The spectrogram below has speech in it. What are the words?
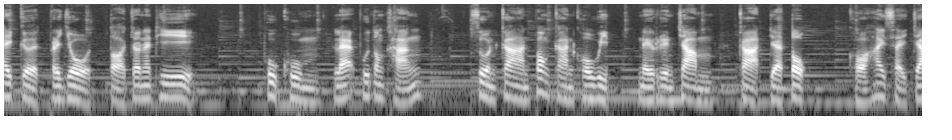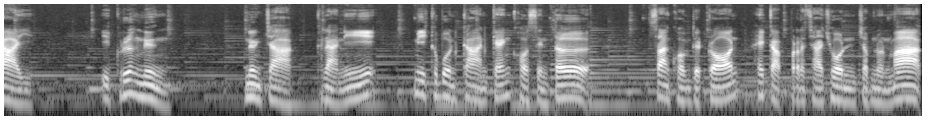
ให้เกิดประโยชน์ต่อเจ้าหน้าที่ ผู้คุมและผู้ต้องขัง ส่วนการป้องกันโควิด ในเรือนจำกาดอย่าตก ขอให้ใส่ใจ อีกเรื่องหนึ่ง เนื่องจากขณะนี้มีขบวนการแก๊งคอร์เซนเตอร์ สร้างความเดือดร้อนให้กับประชาชนจำนวนมาก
